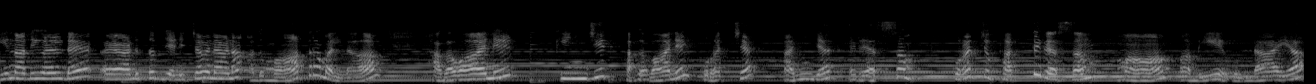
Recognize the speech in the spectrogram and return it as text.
ഈ നദികളുടെ അടുത്ത് ജനിച്ചവനാണ്. അത് മാത്രമല്ല ഭഗവാനിൽ കിഞ്ചിത് ഭഗവാനെ കുറച്ച് അഞ്ചത് രസം കുറച്ചു ഭക്തി രസം മാം അഭിയെ ഉണ്ടായ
